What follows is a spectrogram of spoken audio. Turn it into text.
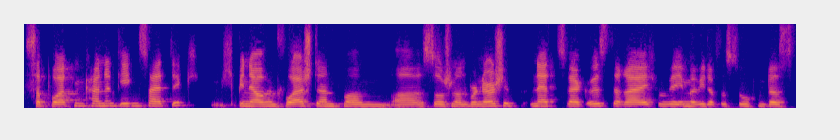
supporten können gegenseitig. Ich bin ja auch im Vorstand vom äh, Social Entrepreneurship Netzwerk Österreich, wo wir immer wieder versuchen, dass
